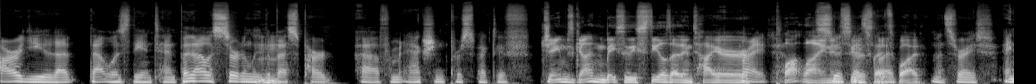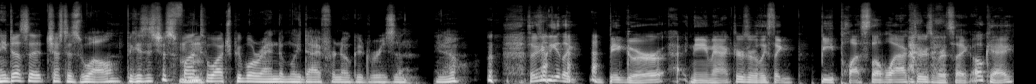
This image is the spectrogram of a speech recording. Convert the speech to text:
argue that that was the intent, but that was certainly the Mhm. best part uh, from an action perspective. James Gunn basically steals that entire Right. plot line in Suicide Suicide Squad. That's right, and he does it just as well because it's just fun Mhm. to watch people randomly die for no good reason. You know? So if you get like bigger name actors, or at least like B plus level actors, where it's like, okay,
